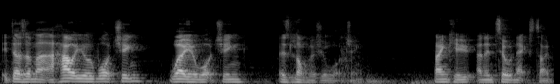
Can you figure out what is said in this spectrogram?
It doesn't matter how you're watching, where you're watching, as long as you're watching. Thank you, and until next time.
